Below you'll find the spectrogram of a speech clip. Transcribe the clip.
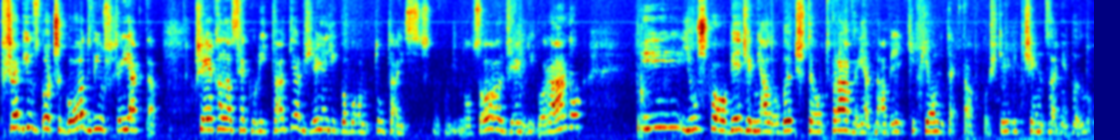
przewiózł go, czy go odwiózł, czy jak tam. Przyjechała sekuritacja, wzięli go, bo on tutaj s- nocował, wzięli go rano I już po obiedzie miało być te odprawy, jak na Wielki Piątek, tam w kościele księdza nie było.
